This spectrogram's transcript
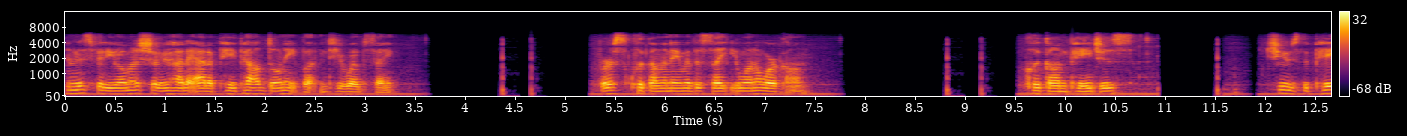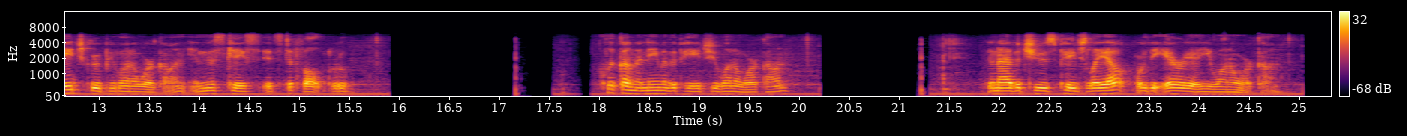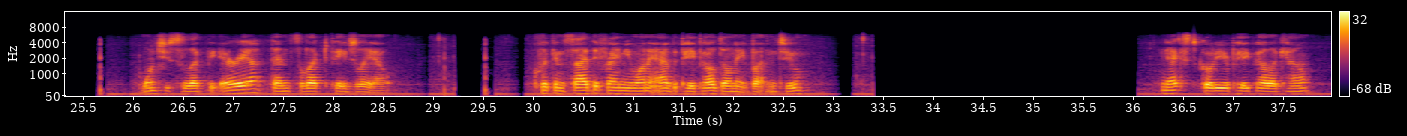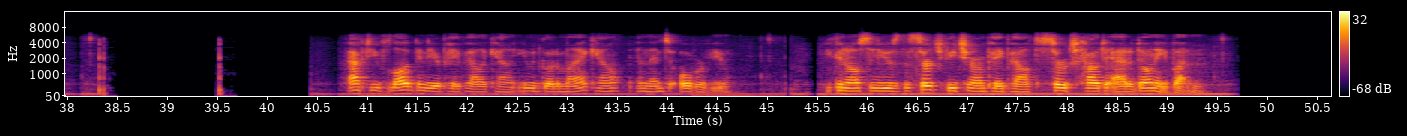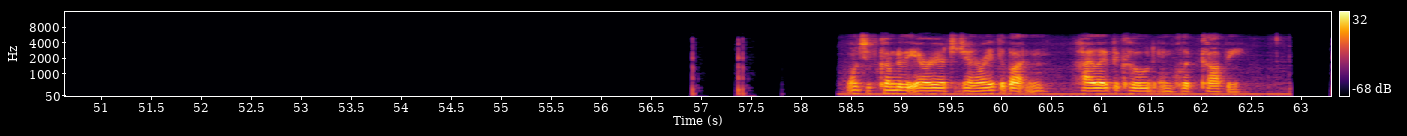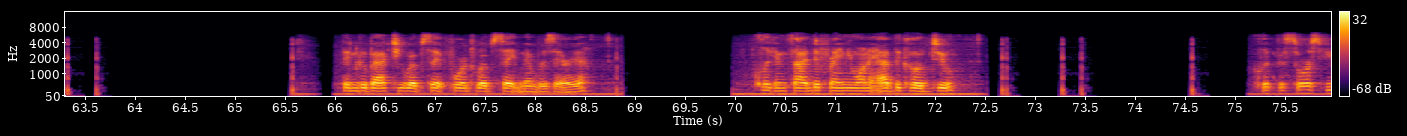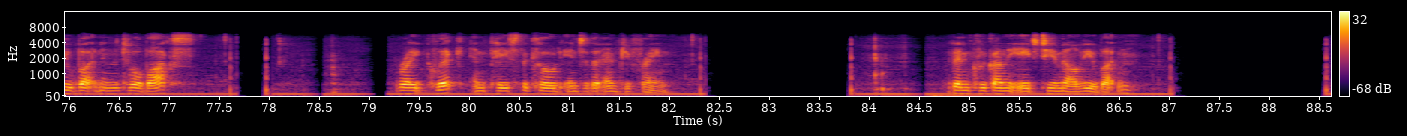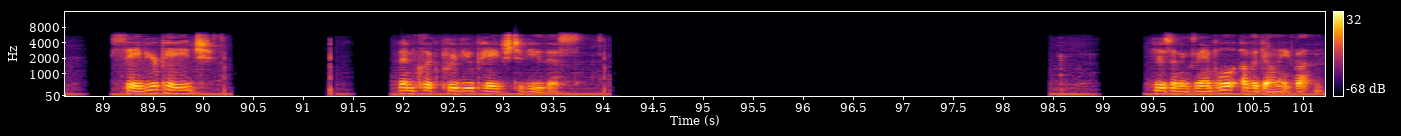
In this video, I'm going to show you how to add a PayPal donate button to your website. First, click on the name of the site you want to work on. Click on Pages. Choose the page group you want to work on. In this case, it's Default Group. Click on the name of the page you want to work on. Then either choose Page Layout or the area you want to work on. Once you select the area, then select Page Layout. Click inside the frame you want to add the PayPal Donate button to. Next, go to your PayPal account. After you've logged into your PayPal account, you would go to My Account and then to Overview. You can also use the search feature on PayPal to search how to add a donate button. Once you've come to the area to generate the button, highlight the code and click Copy. Then go back to your Website Forge website members area. Click inside the frame you want to add the code to. Click the Source View button in the toolbox. Right click and paste the code into the empty frame. Then click on the HTML View button. Save your page. Then click Preview Page to view this. Here's an example of a donate button.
